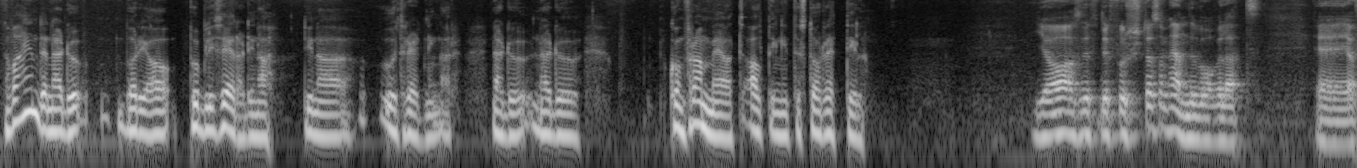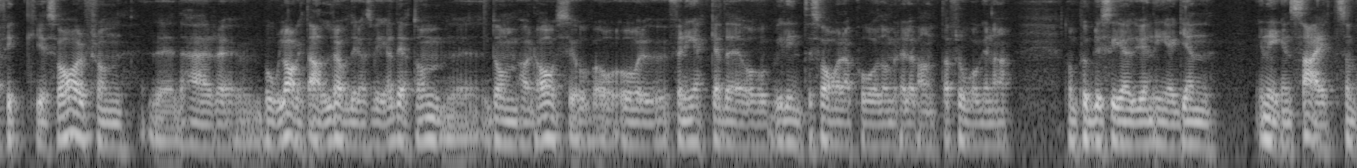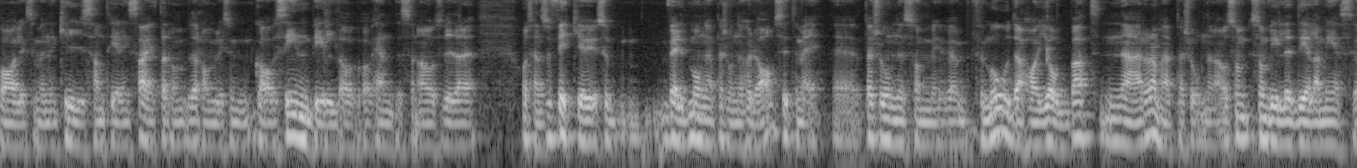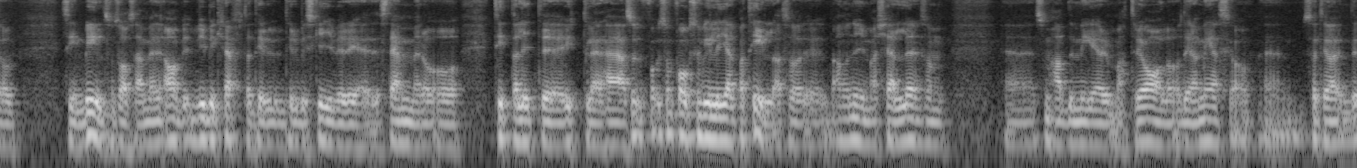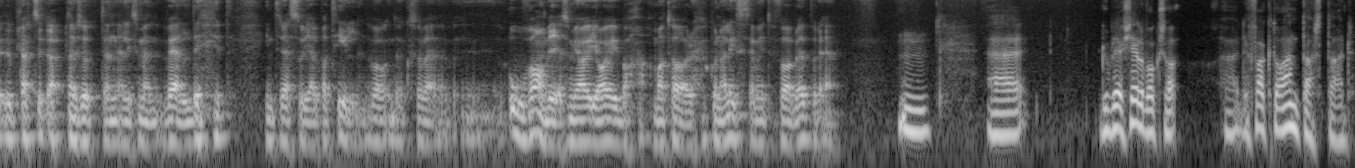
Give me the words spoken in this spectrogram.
Men vad hände när du började publicera dina, dina utredningar? När du, när du kom fram med att allting inte står rätt till? Ja, alltså det, det första som hände var väl att Eh, jag fick svar från det här eh, bolaget, Allra och deras VD, att de, eh, de hörde av sig och, och förnekade och ville inte svara på de relevanta frågorna. De publicerade ju en egen, en egen sajt som var liksom en krishanteringssajt där de, där de liksom gav sin bild av, av händelserna och så vidare. Och sen så fick jag ju så väldigt många personer hörde av sig till mig. Personer som jag förmodar har jobbat nära de här personerna och som, som ville dela med sig av sin bild som sa så här, men ja, vi bekräftar det du, det du beskriver det stämmer och, och titta lite ytterligare här. Alltså, som folk som ville hjälpa till, alltså eh, anonyma källor som, eh, som hade mer material att dela med sig av. Eh, så att jag, det, plötsligt öppnades upp en, liksom en väldigt intresse att hjälpa till. Det var, det var också ovan vid, som jag, jag är ju bara amatörjournalist, jag var inte förberedd på det. Mm. Eh, du blev själv också eh, de facto antastad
